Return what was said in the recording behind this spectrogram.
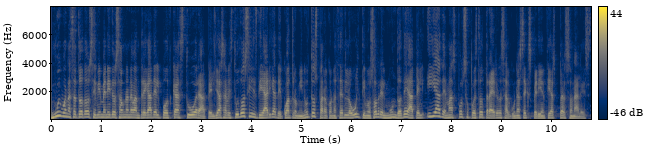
Muy buenas a todos y bienvenidos a una nueva entrega del podcast Tu Hora Apple. Ya sabes, tu dosis diaria de 4 minutos para conocer lo último sobre el mundo de Apple y además, por supuesto, traeros algunas experiencias personales.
